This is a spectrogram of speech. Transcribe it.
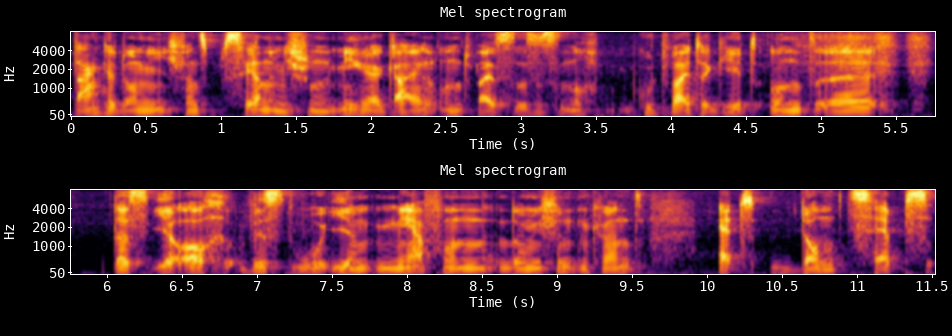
danke, Domi. Ich fand es bisher nämlich schon mega geil und weiß, dass es noch gut weitergeht und äh, dass ihr auch wisst, wo ihr mehr von Domi finden könnt. At Domceps,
